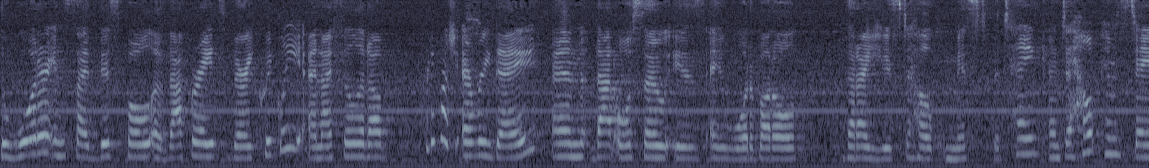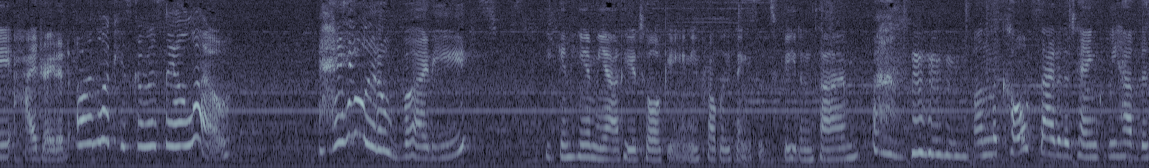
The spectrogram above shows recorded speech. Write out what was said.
The water inside this bowl evaporates very quickly, and I fill it up pretty much every day, and that also is a water bottle that I use to help mist the tank and to help him stay hydrated. Oh, and look, he's coming to say hello. Hey, little buddy. He can hear me out here talking and he probably thinks it's feeding time. On the cold side of the tank, we have the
